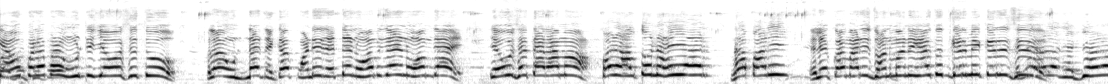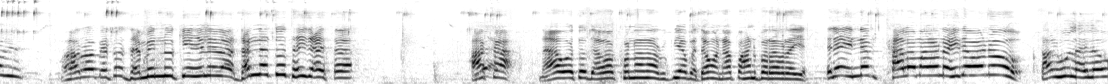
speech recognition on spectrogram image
કેવું પડે પણ ઊંટ જેવો છે તું. પેલા ઊંટના ટેકા પોંડી રેડે નોમ જાય નોમ જાય. એવું છે તારામાં? પણ આવતો નહીં યાર. ના પાડી? એટલે કોઈ મારી ધોનમાં નહીં આવતું જ ગરમી કરે છે. મારો બેટો જમીનનું કે લેવા ધન તો થઈ જાય છે. આખા. ના હોય તો દવાખાના રૂપિયા બધા ઓના પહાણ પર આવરાઈએ. એટલે એને થાલા મારો નહીં દેવાનું તાર હું લઈ લઉં?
